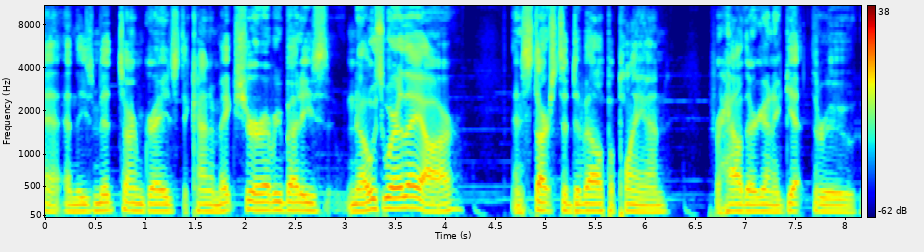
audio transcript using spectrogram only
and these midterm grades to kind of make sure everybody's knows where they are and starts to develop a plan for how they're going to get through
